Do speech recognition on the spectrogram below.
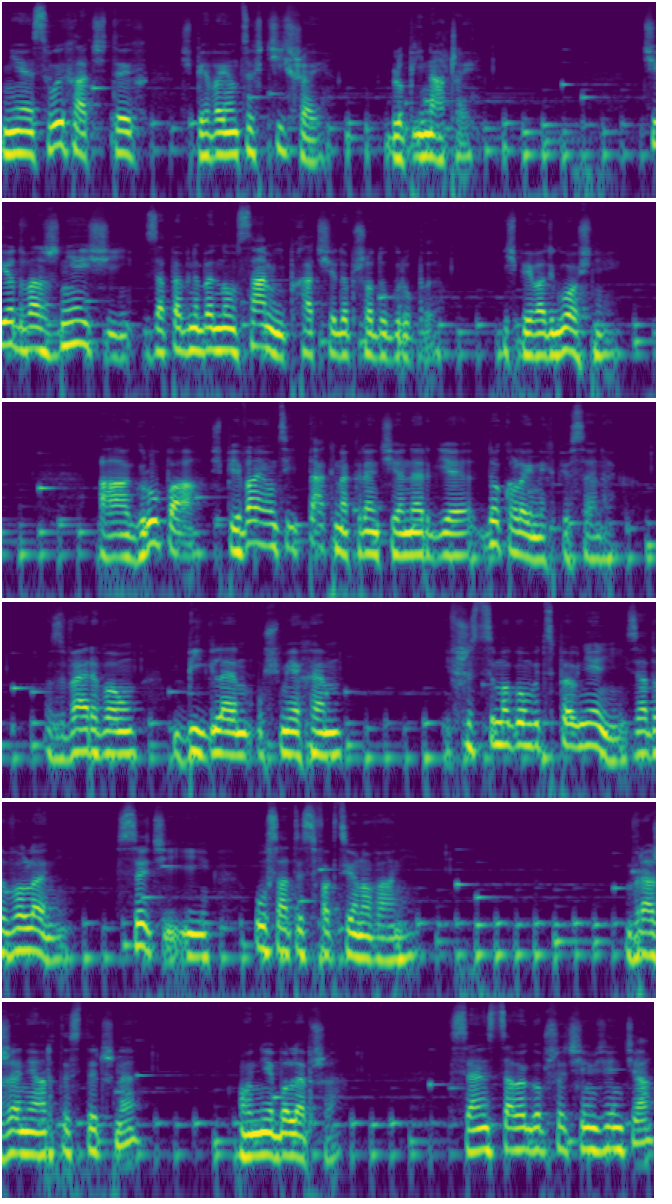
Nie słychać tych śpiewających ciszej lub inaczej. Ci odważniejsi zapewne będą sami pchać się do przodu grupy i śpiewać głośniej. A grupa, śpiewając i tak nakręci energię do kolejnych piosenek. z werwą, biglem, uśmiechem i wszyscy mogą być spełnieni, zadowoleni, syci i usatysfakcjonowani. Wrażenia artystyczne? O niebo lepsze. Sens całego przedsięwzięcia?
